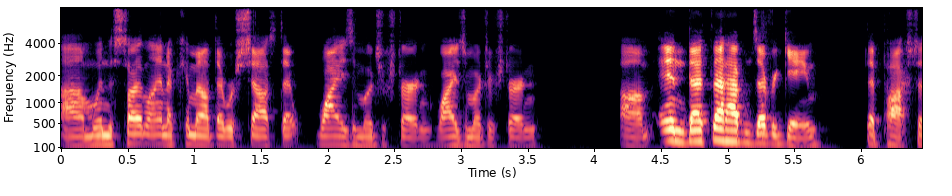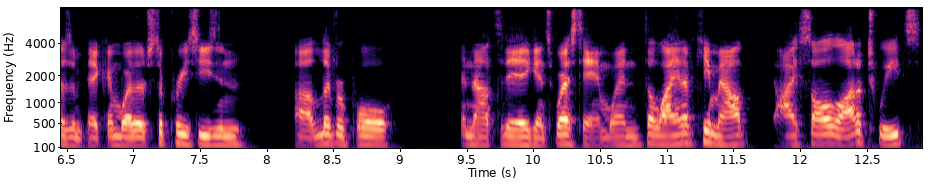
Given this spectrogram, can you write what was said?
um, when the start lineup came out. There were shouts that why is Mudryk starting? Why is Mudryk starting? Um, and that that happens every game that Poch doesn't pick him, whether it's the preseason, uh, Liverpool, and now today against West Ham. When the lineup came out, I saw a lot of tweets.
